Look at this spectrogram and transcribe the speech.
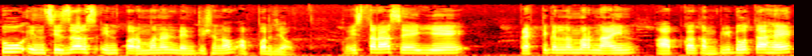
two incisors in permanent dentition of upper jaw तो इस तरह से ये प्रैक्टिकल नंबर नाइन आपका कंप्लीट होता है।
